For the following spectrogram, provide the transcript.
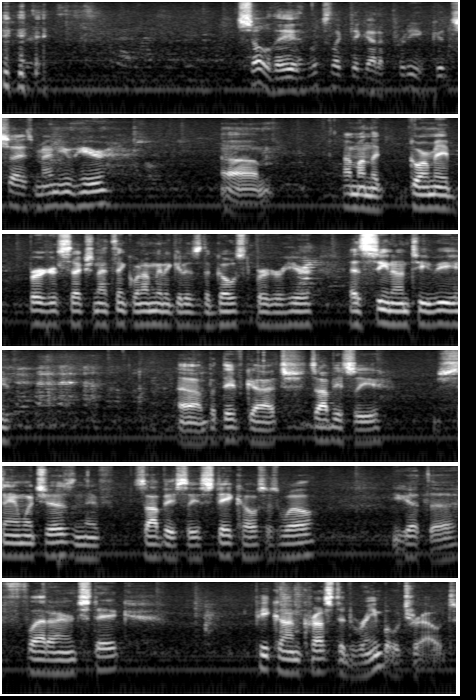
so they it looks like they got a pretty good sized menu here. Um, I'm on the gourmet burger section. I think what I'm gonna get is the ghost burger here, as seen on TV. Uh, but they've got it's obviously sandwiches and they've it's obviously a steakhouse as well. You got the flat iron steak, pecan crusted rainbow trout.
